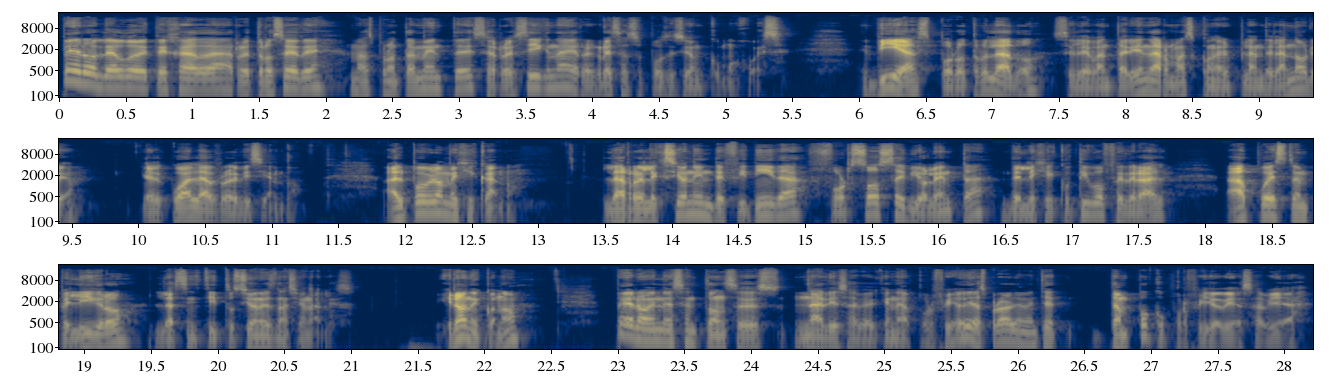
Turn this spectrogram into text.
pero Lerdo de Tejada retrocede más prontamente, se resigna y regresa a su posición como juez. Díaz, por otro lado, se levantaría en armas con el plan de la Noria, el cual abre diciendo, al pueblo mexicano, la reelección indefinida, forzosa y violenta del Ejecutivo Federal ha puesto en peligro las instituciones nacionales. Irónico, ¿no? Pero en ese entonces nadie sabía quién era Porfirio Díaz, probablemente tampoco Porfirio Díaz sabía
